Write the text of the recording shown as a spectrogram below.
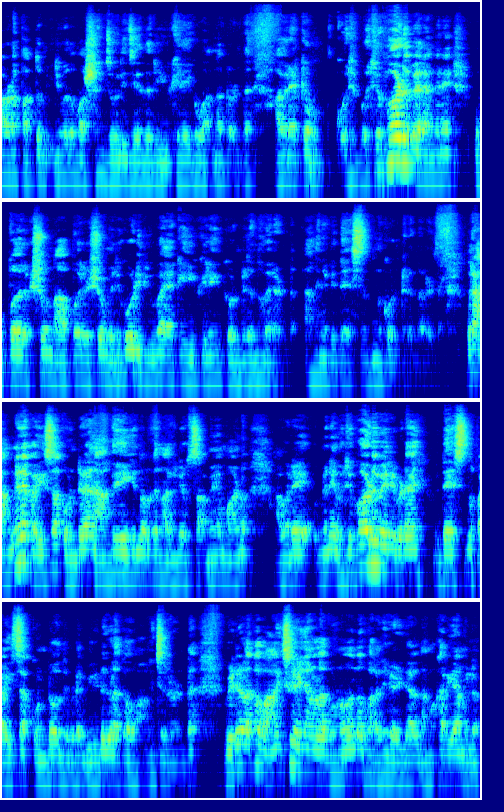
അവിടെ പത്തും ഇരുപതും വർഷം ജോലി ചെയ്തിട്ട് യു കെയിലേക്ക് വന്നിട്ടുണ്ട്. അവരൊക്കെ ഒരു ഒരുപാട് പേര് അങ്ങനെ മുപ്പത് ലക്ഷവും നാൽപ്പത് ലക്ഷവും ഒരു കോടി രൂപയൊക്കെ യു കെയിലേക്ക് കൊണ്ടുവരുന്നവരുണ്ട്. അങ്ങനെ വിദേശത്ത് നിന്ന് കൊണ്ടുവരുന്നവരുണ്ട്. അവർ അങ്ങനെ പൈസ കൊണ്ടുവരാൻ ആഗ്രഹിക്കുന്നവർക്ക് നല്ലൊരു സമയമാണ്. അവരെ അങ്ങനെ ഒരുപാട് പേര് ഇവിടെ വിദേശത്ത് നിന്ന് പൈസ കൊണ്ടുവന്ന് ഇവിടെ വീടുകളൊക്കെ വാങ്ങിച്ചിട്ടുണ്ട്. വീടുകളൊക്കെ വാങ്ങിച്ചു കഴിഞ്ഞാലുള്ള ഗുണമെന്ന് പറഞ്ഞു കഴിഞ്ഞാൽ നമുക്കറിയാമല്ലോ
